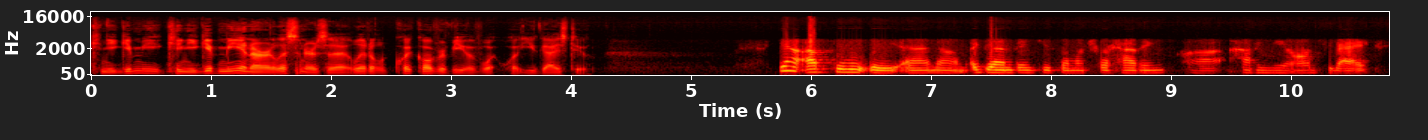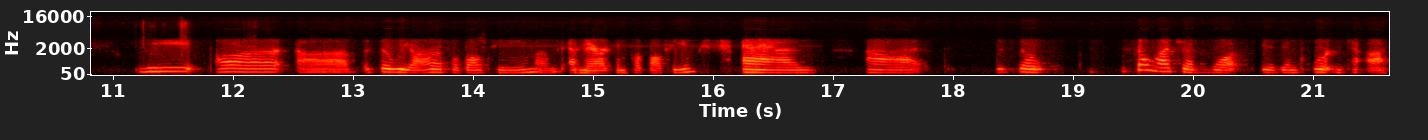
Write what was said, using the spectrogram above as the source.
can you give me can you give me and our listeners a little quick overview of what, what you guys do? Yeah, absolutely. And um, again, thank you so much for having uh, having me on today. We are uh, so we are a football team, um, American football team, and uh, so so much of what is important to us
